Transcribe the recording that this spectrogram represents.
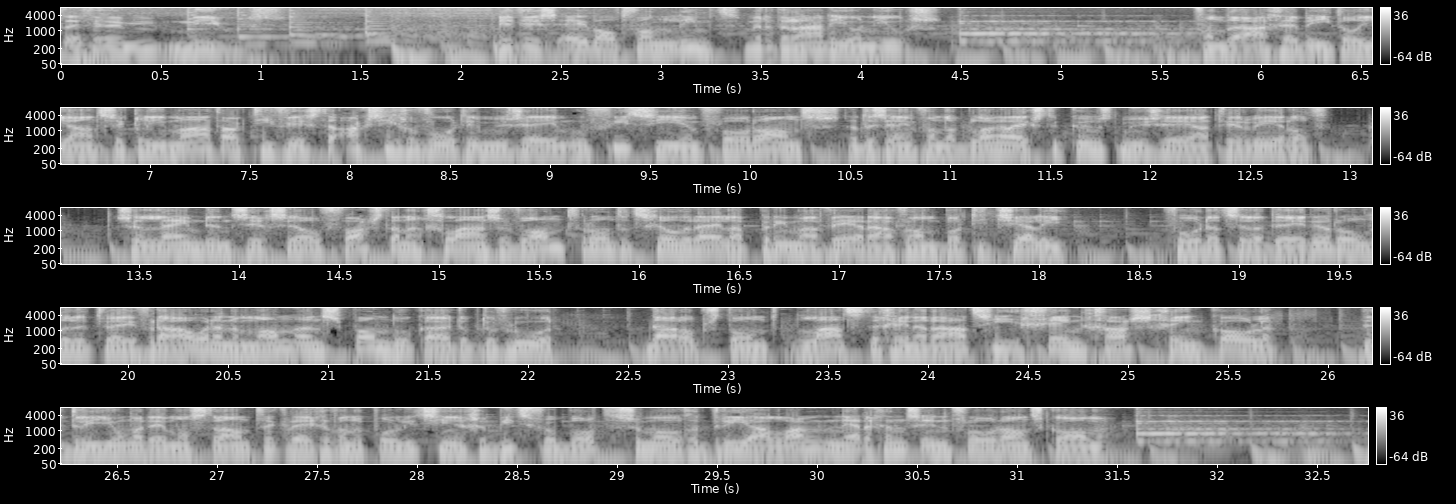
FM Nieuws. Dit is Ewald van Liemt met het radionieuws. Vandaag hebben Italiaanse klimaatactivisten actie gevoerd in Museum Uffizi in Florence. Dat is een van de belangrijkste kunstmusea ter wereld. Ze lijmden zichzelf vast aan een glazen wand rond het schilderij La Primavera van Botticelli. Voordat ze dat deden rolden de twee vrouwen en een man een spandoek uit op de vloer. Daarop stond laatste generatie, geen gas, geen kolen. De drie jonge demonstranten kregen van de politie een gebiedsverbod. Ze mogen drie jaar lang nergens in Florence komen.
